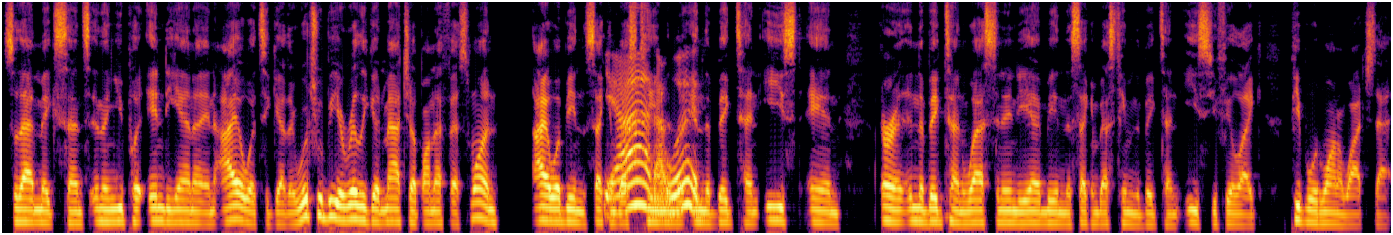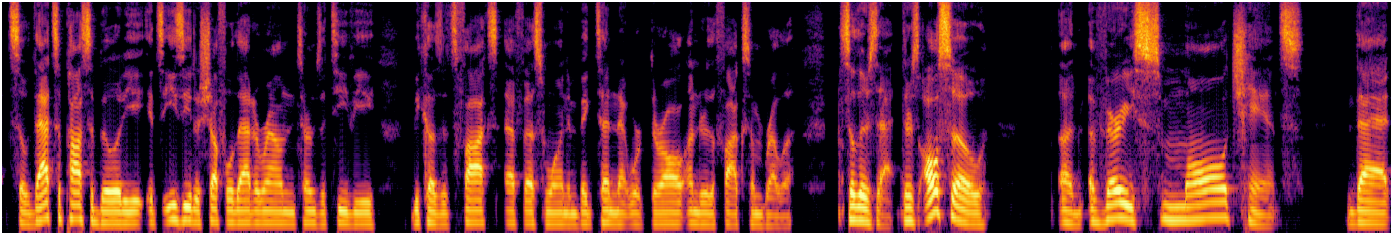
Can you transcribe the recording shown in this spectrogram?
so that makes sense. And then you put Indiana and Iowa together, which would be a really good matchup on FS1. Iowa being the second yeah, best team in the, in the Big Ten East and or in the Big Ten West and Indiana being the second best team in the Big Ten East, you feel like people would want to watch that. So that's a possibility. It's easy to shuffle that around in terms of TV because it's Fox, FS1, and Big Ten Network. They're all under the Fox umbrella. So there's that. There's also a, a very small chance that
